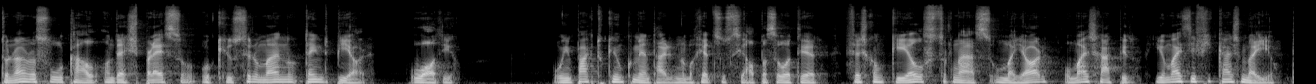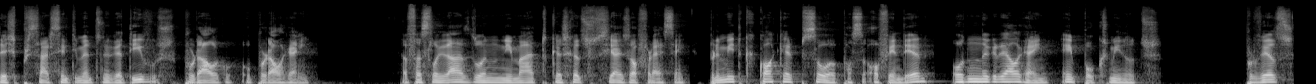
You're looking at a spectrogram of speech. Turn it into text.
tornaram-se o local onde é expresso o que o ser humano tem de pior: o ódio. O impacto que um comentário numa rede social passou a ter fez com que ele se tornasse o maior, o mais rápido e o mais eficaz meio de expressar sentimentos negativos por algo ou por alguém. A facilidade do anonimato que as redes sociais oferecem permite que qualquer pessoa possa ofender ou denegrir alguém em poucos minutos. Por vezes,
